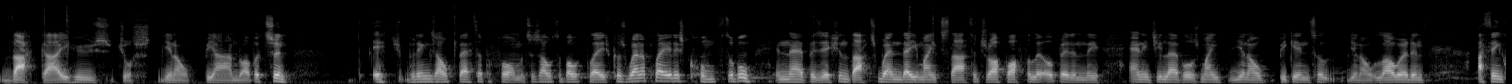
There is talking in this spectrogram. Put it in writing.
that guy who's just, you know, behind Robertson, it brings out better performances out of both players because when a player is comfortable in their position that's when they might start to drop off a little bit and the energy levels might you know begin to you know lower and I think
